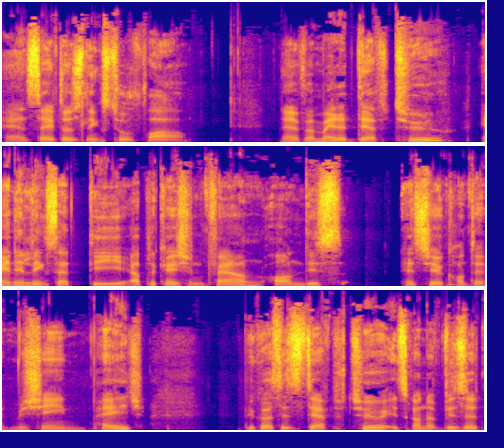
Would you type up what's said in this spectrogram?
and save those links to a file. Now, if I made a depth two, any links that the application found on this SEO Content Machine page, because it's step two, it's going to visit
